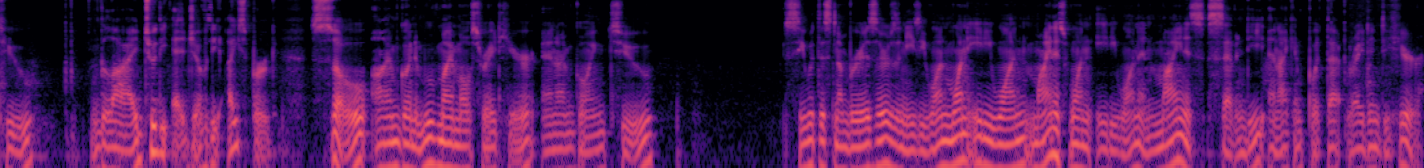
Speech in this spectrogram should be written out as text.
to glide to the edge of the iceberg. So I'm going to move my mouse right here and I'm going to see what this number is. There's an easy one. 181 minus 181 and minus 70. And I can put that right into here.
